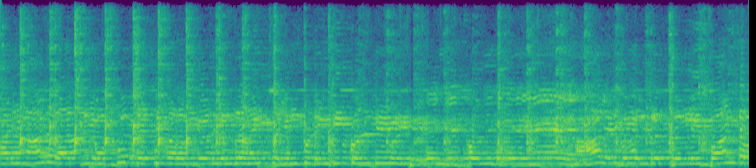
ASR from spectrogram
அடி நாடு ராஜ்யம் உப்பு தட்டி வரவையோடு என்று அனைத்தையும் பிடுங்கிக் கொண்டு கொண்டு ஆளடிமை என்று சொல்லி பாண்டவர்களை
